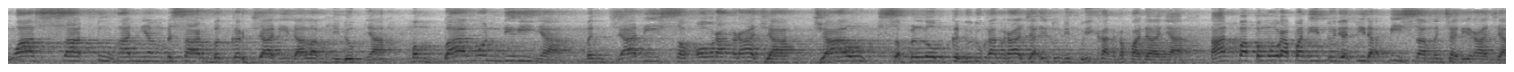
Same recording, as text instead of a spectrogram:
kuasa Tuhan yang besar bekerja di dalam hidupnya membangun dirinya menjadi seorang raja jauh sebelum kedudukan raja itu diberikan kepadanya. Tanpa pengurapan itu dia tidak bisa menjadi raja.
